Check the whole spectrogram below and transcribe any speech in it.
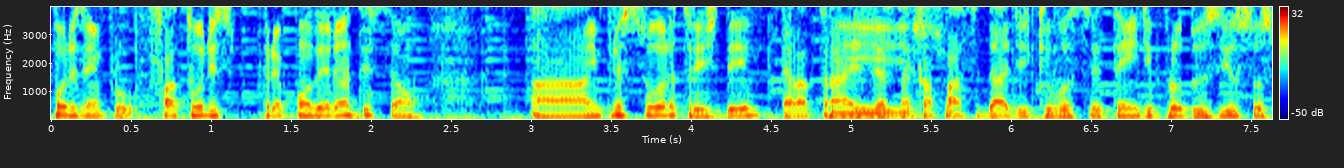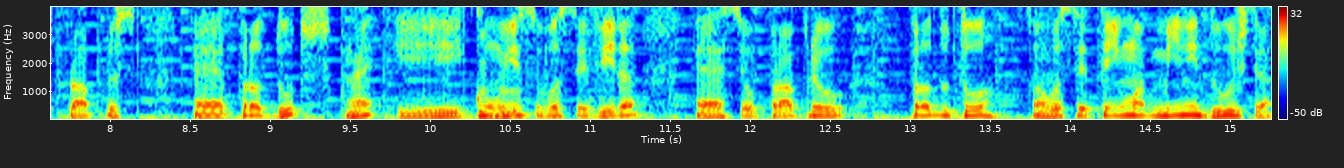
por exemplo, fatores preponderantes são a impressora 3D, ela traz essa Isso. capacidade que você tem de produzir os seus próprios eh, produtos, né? E com Uhum. isso você vira eh, seu próprio produtor. Então você tem uma mini indústria.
